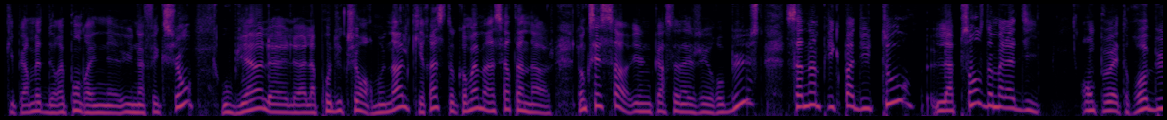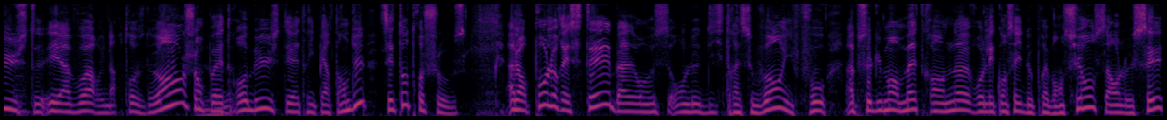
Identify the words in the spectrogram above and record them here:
qui permettent de répondre à une, infection, ou bien la, la, production hormonale qui reste quand même à un certain âge. Donc c'est ça, une personne âgée robuste. Ça n'implique pas du tout l'absence de maladie. On peut être robuste et avoir une arthrose de hanche, on peut mhm. être robuste et être hypertendu, c'est autre chose. Alors pour le rester, ben, on, le dit très souvent, il faut absolument mettre en œuvre les conseils de prévention, ça on le sait,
